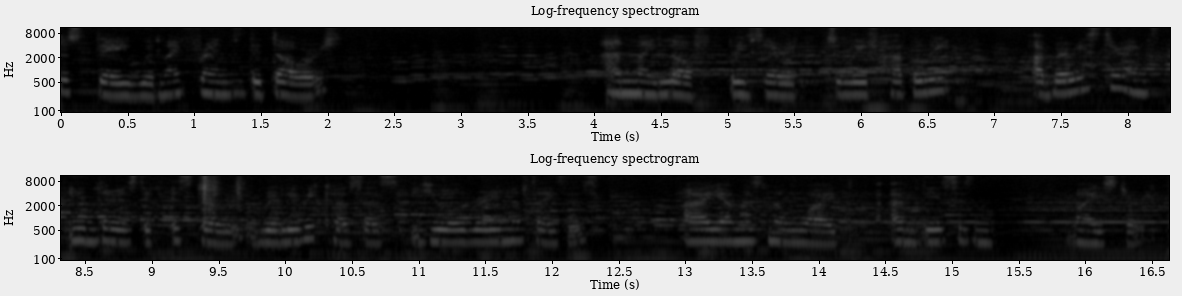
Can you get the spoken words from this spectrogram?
to stay with my friends, the Towers, and my love, Prince Eric, to live happily. A very strange, interesting story, really, because as you already noticed, I am Snow White, and this is my story.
